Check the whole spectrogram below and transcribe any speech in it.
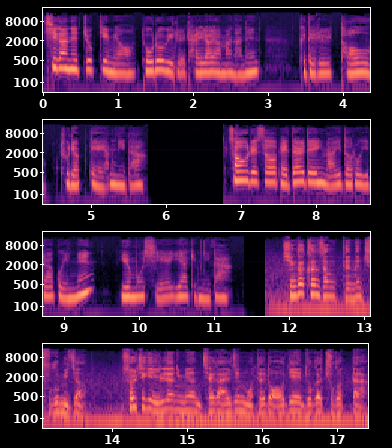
시간에 쫓기며 도로 위를 달려야만 하는 그들을 더욱 두렵게 합니다. 서울에서 배달대행 라이더로 일하고 있는 유모 씨의 이야기입니다. 심각한 상태는 죽음이죠. 솔직히 1년이면 제가 알지는 못해도 어디에 누가 죽었다,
